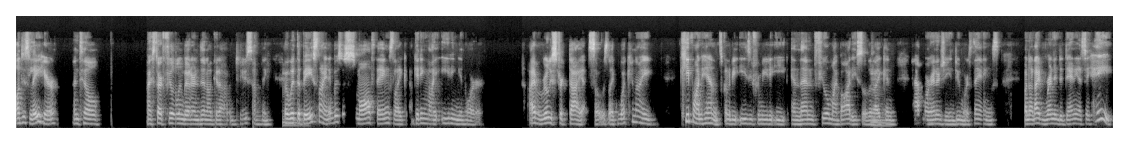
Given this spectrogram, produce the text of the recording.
I'll just lay here until I start feeling better and then I'll get out and do something. But with the Mm. baseline, it was just small things like getting my eating in order. I have a really strict diet. So it was like, what can I keep on hand? It's going to be easy for me to eat and then fuel my body so that I Mm. can have more energy and do more things. And then I'd run into Danny and say, Hey,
